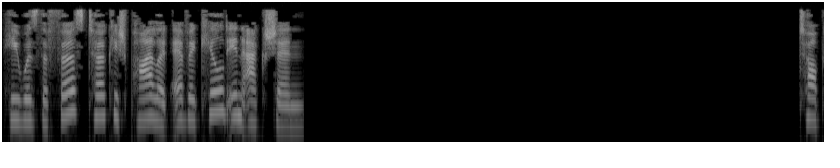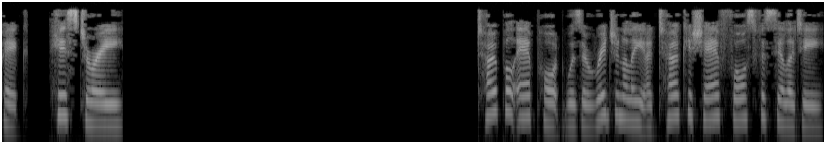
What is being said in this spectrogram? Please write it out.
He was the first Turkish pilot ever killed in action. History Topal Airport was originally a Turkish Air Force facility.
